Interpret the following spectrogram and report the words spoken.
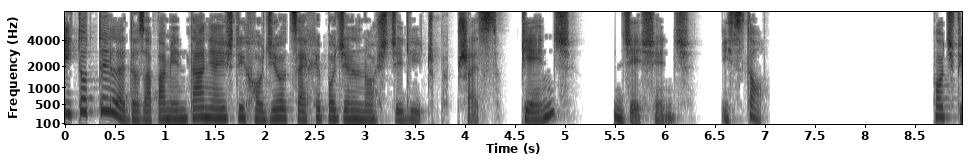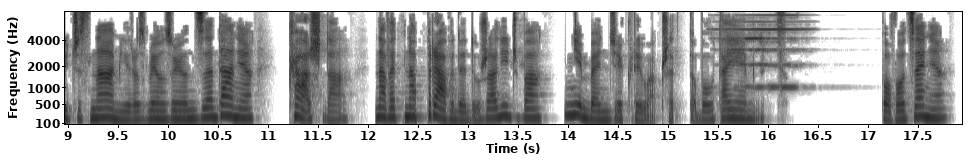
I to tyle do zapamiętania, jeśli chodzi o cechy podzielności liczb przez 5, 10 i 100. Poćwicz z nami, rozwiązując zadania, każda nawet naprawdę duża liczba nie będzie kryła przed Tobą tajemnic. Powodzenia!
